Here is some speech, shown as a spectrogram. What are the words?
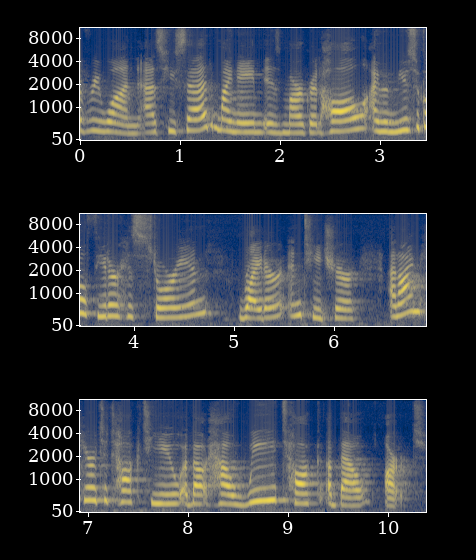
everyone. As he said, my name is Margaret Hall. I'm a musical theater historian, writer, and teacher, and I'm here to talk to you about how we talk about art.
